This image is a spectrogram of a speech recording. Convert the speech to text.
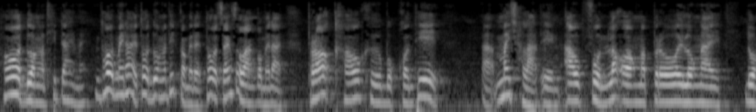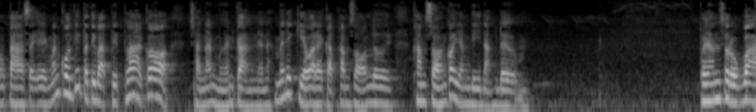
โทษดวงอาทิตย์ได้ไหมโทษไม่ได้ โทษดวงอาทิตย์ก็ไม่ได้ โทษแสงสว่างก็ไม่ได้ เพราะเขาคือบุคคลที่ไม่ฉลาดเอง เอาฝุ่นละอองมาโปรยลงในดวงตาใส่เองมันคนที่ปฏิบัติผิดพลาดก็ ฉันนั้นเหมือนกันเนี่ยนะไม่ได้เกี่ยวอะไรกับคำสอนเลยคำสอนก็ยังดีดังเดิม เพราะฉะนั้นสรุปว่า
